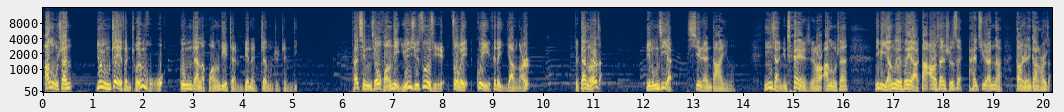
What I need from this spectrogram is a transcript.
安禄山又用这份淳朴攻占了皇帝枕边的政治阵地。他请求皇帝允许自己作为贵妃的养儿，就干儿子。李隆基啊欣然答应了。你想，你这时候安禄山。你比杨贵妃啊大二三十岁，还居然呢当人家干儿子。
